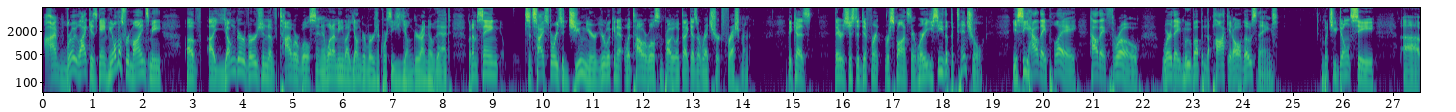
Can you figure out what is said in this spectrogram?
I really like his game. He almost reminds me of a younger version of Tyler Wilson. And what I mean by younger version, of course, he's younger. I know that. But I'm saying since Ty Storey's a junior, you're looking at what Tyler Wilson probably looked like as a redshirt freshman because there's just a different response there where you see the potential. You see how they play, how they throw, where they move up in the pocket, all those things. But you don't see uh,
